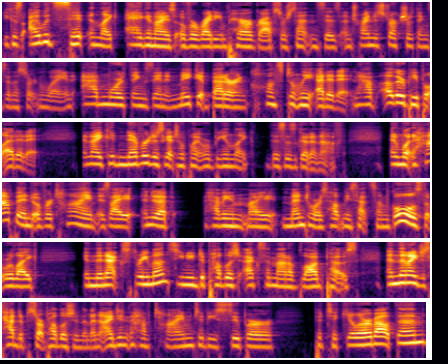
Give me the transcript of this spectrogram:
because I would sit and like agonize over writing paragraphs or sentences and trying to structure things in a certain way and add more things in and make it better and constantly edit it and have other people edit it. And I could never just get to a point where being like, this is good enough. And what happened over time is I ended up having my mentors help me set some goals that were like, in the next three months, you need to publish X amount of blog posts. And then I just had to start publishing them. And I didn't have time to be super particular about them.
